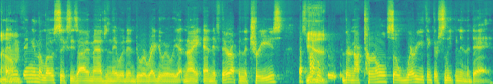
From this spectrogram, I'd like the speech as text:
um, anything in the low sixties, I imagine they would endure regularly at night. And if they're up in the trees, that's Yeah. probably they're nocturnal. So where do you think they're sleeping in the day?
